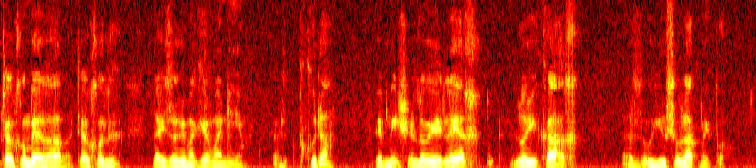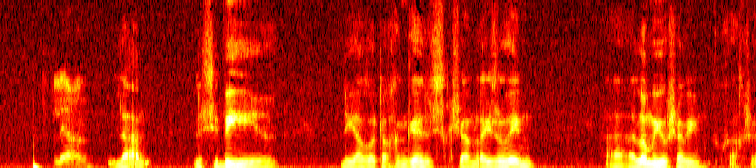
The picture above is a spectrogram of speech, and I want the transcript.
תלכו מערבה, תלכו לאזורים הגרמניים. פקודה. ומי שלא ילך, לא ייקח, אז הוא יסולק מפה. לאן? לאן? לסיביר, ליערות ארכנגלסק, שם לאזורים הלא מיושבים כל כך של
